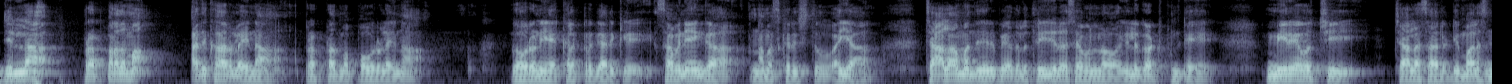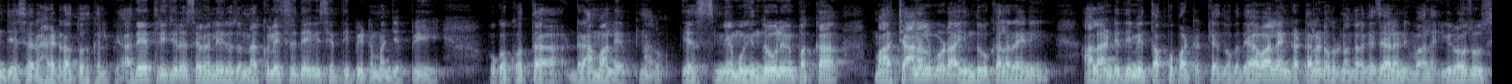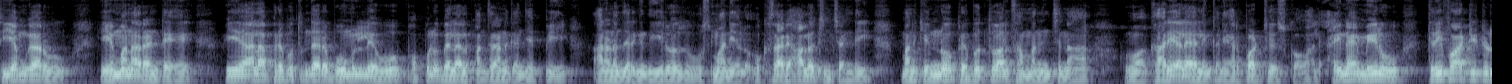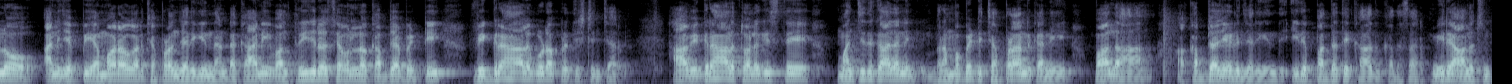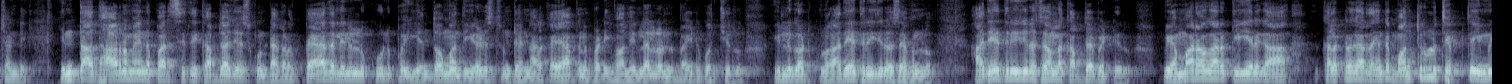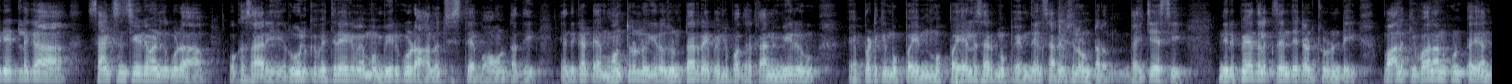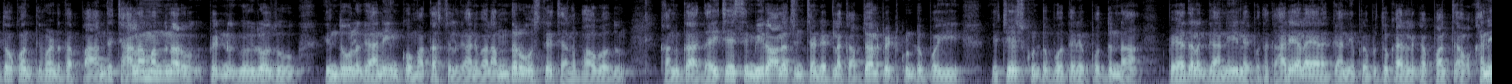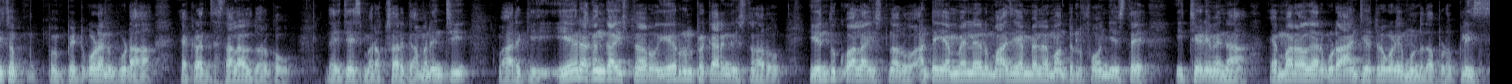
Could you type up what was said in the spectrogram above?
జిల్లా ప్రప్రథమ అధికారులైన ప్రప్రథమ పౌరులైన గౌరవనీయ కలెక్టర్ గారికి సవినయంగా నమస్కరిస్తూ అయ్యా చాలామంది నిరుపేదలు త్రీ జీరో సెవెన్లో ఇల్లు కట్టుకుంటే మీరే వచ్చి చాలాసార్లు డిమాలిషన్ చేశారు హైదరాబాద్తో కలిపి. అదే త్రీ జీరో సెవెన్లో ఈరోజు నకులేశ్వరీదేవి సిద్ధిపీఠం అని చెప్పి ఒక కొత్త డ్రామా లేపుతున్నారు. ఎస్ మేము హిందువులమే పక్క మా ఛానల్ కూడా హిందువు కలర్ అని అలాంటిది మేము తప్పు పట్టట్లేదు. ఒక దేవాలయం కట్టాలంటే ఒక రెండు వందల గజాలని ఇవ్వాలి. ఈరోజు సీఎం గారు ఏమన్నారంటే ఇవాళ ప్రభుత్వం దగ్గర భూములు లేవు పప్పులు బెల్లాలు పంచడానికి అని చెప్పి అనడం జరిగింది ఈరోజు ఉస్మానియాలో. ఒకసారి ఆలోచించండి మనకి ఎన్నో ప్రభుత్వాలకు సంబంధించిన కార్యాలయాలు ఇంకా ఏర్పాటు చేసుకోవాలి. అయినా మీరు త్రీ ఫార్టీ టూలో అని చెప్పి ఎంఆర్ఓ గారు చెప్పడం జరిగిందంట. కానీ వాళ్ళు త్రీ జీరో సెవెన్లో కబ్జా పెట్టి విగ్రహాలు కూడా ప్రతిష్ఠించారు. ఆ విగ్రహాలు తొలగిస్తే మంచిది కాదని బ్రహ్మపెట్టి చెప్పడానికని వాళ్ళు ఆ- కబ్జా చేయడం జరిగింది. ఇది పద్ధతి కాదు కదా సార్. మీరే ఆలోచించండి. ఇంత దారుణమైన పరిస్థితి కబ్జా చేసుకుంటే అక్కడ పేదల ఇల్లు కూలిపోయి ఎంతోమంది ఏడుస్తుంటే నరకయాతన పడి వాళ్ళ ఇళ్ళలో బయటకు వచ్చిర్రు. ఇల్లు కట్టుకున్నారు. అదే త్రీ జీరో సెవెన్లో. అదే త్రీ జీరో సెవెన్లో కబ్జా పెట్టారు ఎంఆర్ఓ గారు క్లియర్గా కలెక్టర్ గారు అంటే మంత్రులు చెప్తే ఇమీడియట్లుగా శాంక్షన్ చేయడం అనేది కూడా ఒకసారి రూల్కి వ్యతిరేకమేమో మీరు కూడా ఆలోచిస్తే బాగుంటుంది. ఎందుకంటే మంత్రులు ఈరోజు ఉంటారు రేపు వెళ్ళిపోతారు. కానీ మీరు ఎప్పటికీ ముప్పై ముప్పై ఏళ్ళు సరి ముప్పై ఎనిమిది ఏళ్ళు సర్వీసులో ఉంటారు. దయచేసి నిరుపేదలకు చెందేటట్టు చూడండి. వాళ్ళకి ఇవ్వాలనుకుంటే ఎంతో కొంత ఇవ్వండి తప్ప. అంతే చాలామంది ఉన్నారు. ఈరోజు హిందువులు కానీ ఇంకో మతస్థులు కానీ వాళ్ళందరూ వస్తే చాలా బాగోదు. కనుక దయచేసి మీరు ఆలోచించండి. ఎట్లా కబ్జాలు పెట్టుకుంటూ పోయి చేసుకుంటూ పోతే రేపు పొద్దున్న పేదలకు కానీ లేకపోతే కార్యాలయాలకు కానీ ప్రభుత్వ కార్యాలయాలకు పంచ కనీసం పెట్టుకోవడానికి కూడా ఎక్కడ స్థలాలు దొరకవు. దయచేసి మరొకసారి గమనించి వారికి ఏ రకంగా ఇస్తున్నారు ఏ రూల్ ప్రకారంగా ఇస్తున్నారు ఎందుకు అలా ఇస్తున్నారు అంటే ఎమ్మెల్యేలు మాజీ ఎమ్మెల్యేలు మంత్రులు ఫోన్ చేస్తే ఇచ్చేయడమేనా? ఎంఆర్ఓ గారు కూడా ఆయన చేతిలో కూడా ఏముండదు అప్పుడు. ప్లీజ్.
